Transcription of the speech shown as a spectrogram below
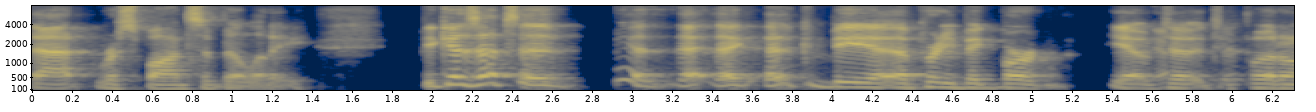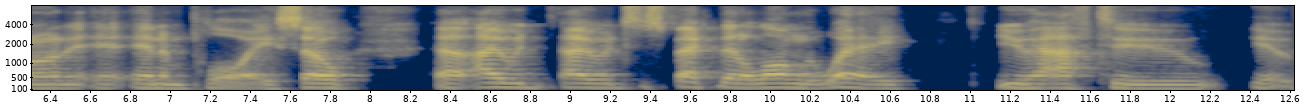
that responsibility because that's a yeah that, that, that could be a pretty big burden you know Yep. to, to put on an employee. So uh, i would i would suspect that along the way you have to you know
